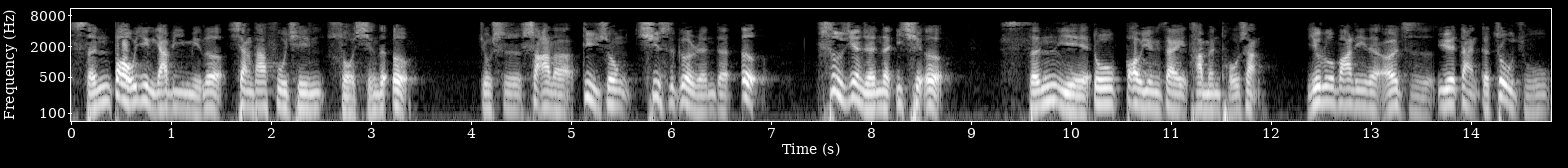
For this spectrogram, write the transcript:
神报应亚比米勒向他父亲所行的恶。就是杀了弟兄七十个人的恶，世件人的一切恶，神也都报应在他们头上。耶路巴利的儿子约旦的咒诅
